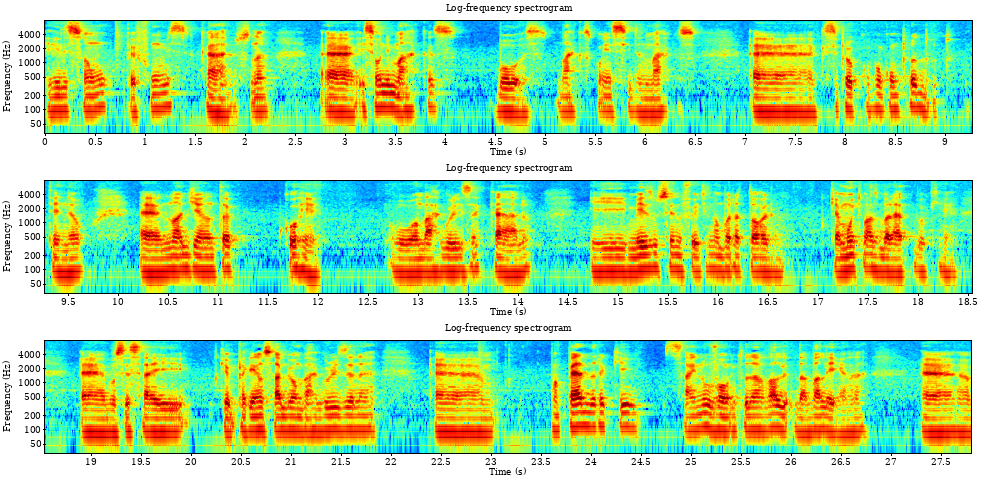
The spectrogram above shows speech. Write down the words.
eles são perfumes caros, né? É, e são de marcas boas, marcas conhecidas, marcas é, que se preocupam com o produto, entendeu? É, não adianta correr. O ambergris é caro e mesmo sendo feito em laboratório, que é muito mais barato do que é, você sair... Que, para quem não sabe, o ambergris ele é, é, uma pedra que sai no vômito da, da baleia, né? É,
